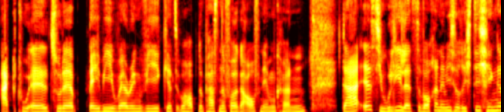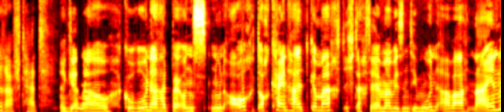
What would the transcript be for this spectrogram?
aktuell zu der Baby Wearing Week jetzt überhaupt eine passende Folge aufnehmen können, da es Juli letzte Woche nämlich so richtig hingerafft hat. Genau. Corona hat bei uns nun auch doch keinen Halt gemacht. Ich dachte immer, wir sind immun, aber nein.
